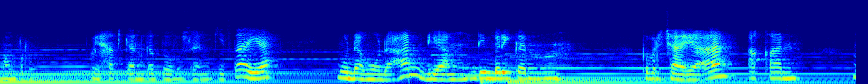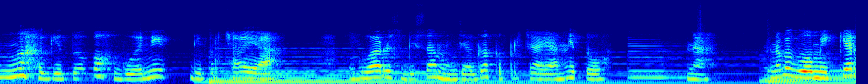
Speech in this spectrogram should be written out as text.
memperlihatkan ketulusan kita ya mudah-mudahan yang diberikan kepercayaan akan ngeh gitu. Oh gue nih dipercaya. Gue harus bisa menjaga kepercayaan itu. Nah kenapa gue mikir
